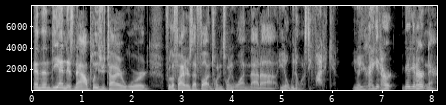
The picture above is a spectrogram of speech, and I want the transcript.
And then the end is now. Please retire award for the fighters that fought in 2021 that uh, you know, we don't want to see fight again. You know, you're gonna get hurt. You're gonna get hurt in there.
